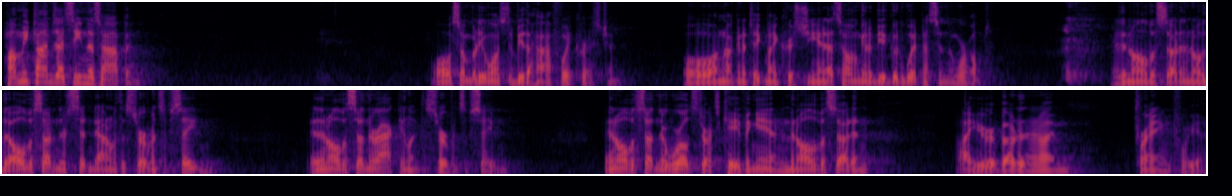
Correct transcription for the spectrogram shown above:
How many times I've seen this happen? Oh, somebody wants to be the halfway Christian. Oh, I'm not going to take my Christianity. That's how I'm going to be a good witness in the world. And then all of a sudden, oh, all of a sudden they're sitting down with the servants of Satan. And then all of a sudden they're acting like the servants of Satan. And all of a sudden their world starts caving in. And then all of a sudden I hear about it and I'm praying for you.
